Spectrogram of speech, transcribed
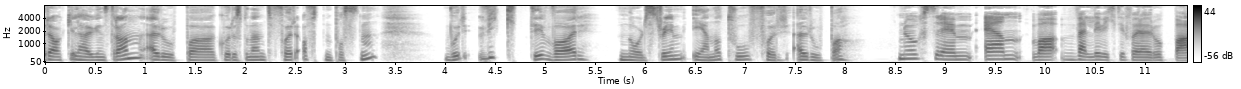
Rakel Haugenstrand, europakorrespondent for Aftenposten. Hvor viktig var Nord Stream 1 og 2 for Europa? Nord Stream 1 var veldig viktig for Europa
